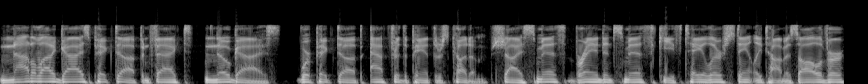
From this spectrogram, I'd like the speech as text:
Not a lot of guys picked up. In fact, no guys were picked up after the Panthers cut him. Shy Smith, Brandon Smith, Keith Taylor, Stanley Thomas Oliver,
